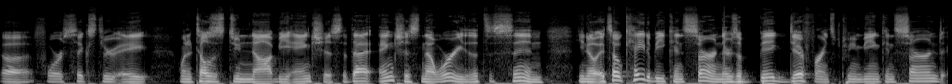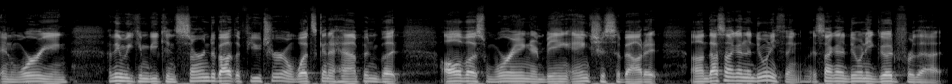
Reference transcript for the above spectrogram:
uh, four, six through eight, when it tells us do not be anxious. That that anxious and that worry, that's a sin. You know, it's okay to be concerned. There's a big difference between being concerned and worrying. I think we can be concerned about the future and what's going to happen, but all of us worrying and being anxious about it, um, that's not going to do anything. It's not going to do any good for that.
